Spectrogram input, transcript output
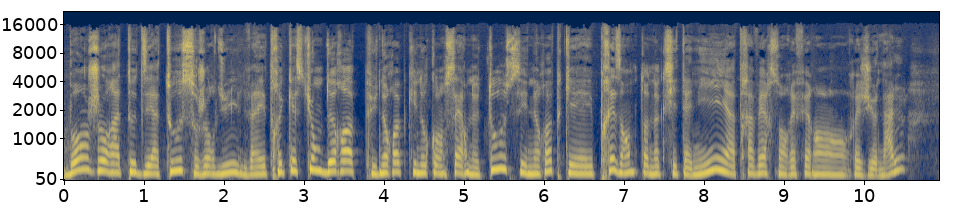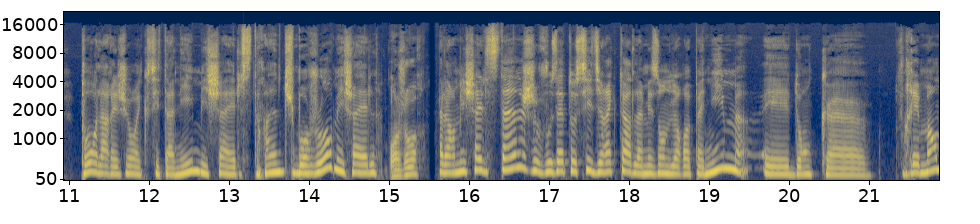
Bonjour à toutes et à tous. Aujourd'hui, il va être question d'Europe, une Europe qui nous concerne tous, une Europe qui est présente en Occitanie à travers son référent régional pour la région Occitanie, Michael Strange. Bonjour Michael. Bonjour. Alors Michael Strange, vous êtes aussi directeur de la Maison de l'Europe à Nîmes et donc euh, vraiment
